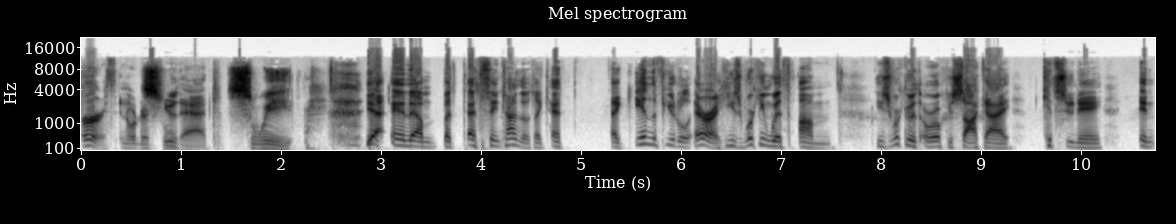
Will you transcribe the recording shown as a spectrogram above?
earth in order to do that Sweet. yeah, and um, but at the same time though, it's like at like in the feudal era, he's working with um, he's working with Oroku Sakai, Kitsune in, in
